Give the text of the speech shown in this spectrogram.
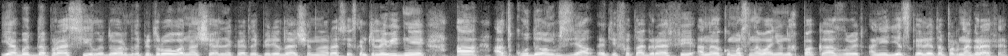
я бы допросил Эдуарда Петрова, начальника этой передачи на российском телевидении, а откуда он взял эти фотографии, а на каком основании он их показывает, а не детская ли это порнография.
